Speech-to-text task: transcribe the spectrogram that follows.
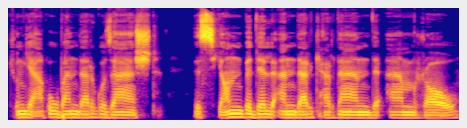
چون یعقوب اندر گذشت اسیان به دل اندر کردند امر را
